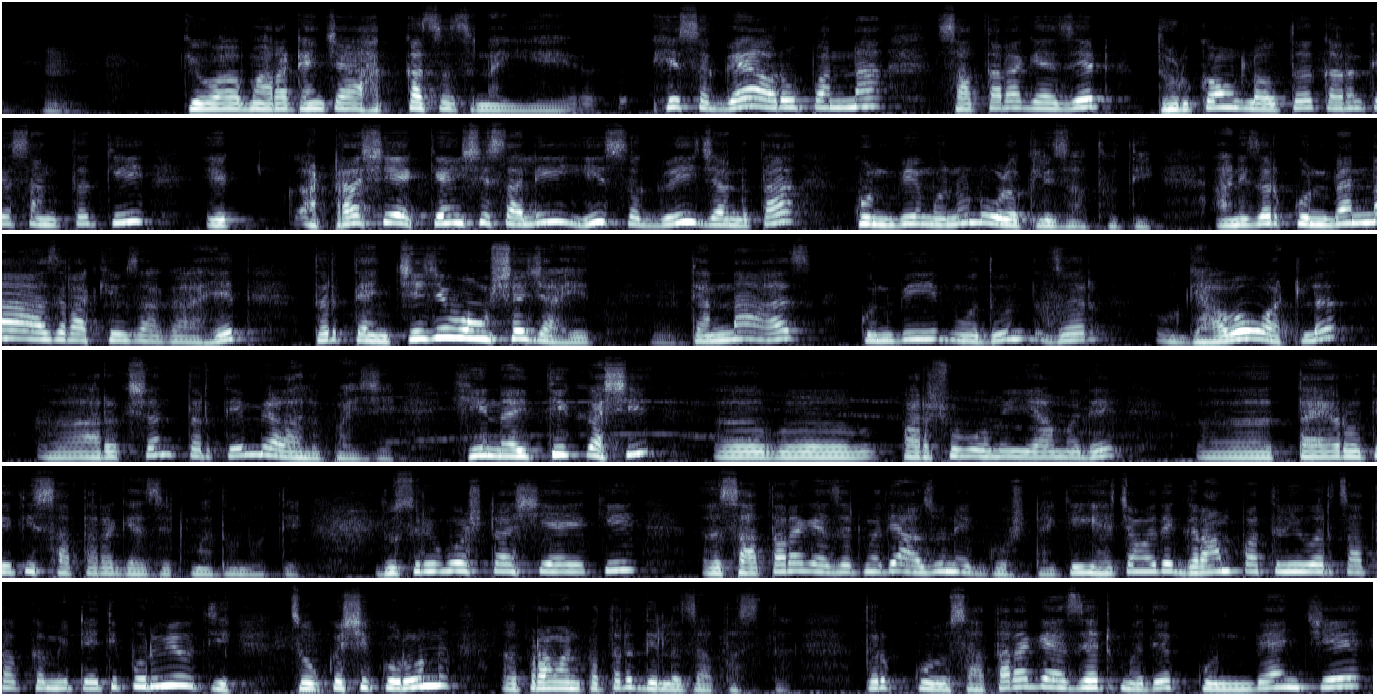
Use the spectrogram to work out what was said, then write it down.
किंवा मराठ्यांच्या हक्काचंच नाही आहे हे सगळ्या आरोपांना सातारा गॅझेट धुडकावून लावतं कारण ते सांगतं की एक अठराशे एक्क्याऐंशी साली ही सगळी जनता कुणबी म्हणून ओळखली जात होती. आणि जर कुणब्यांना आज राखीव जागा आहेत तर त्यांचे जे वंशज आहेत त्यांना आज कुणबीमधून जर घ्यावं वाटलं आरक्षण तर ते मिळालं पाहिजे. ही नैतिक अशी पार्श्वभूमी यामध्ये तयार होते ती सातारा गॅझेटमधून होते. दुसरी गोष्ट अशी आहे की सातारा गॅझेटमध्ये अजून एक गोष्ट आहे की ह्याच्यामध्ये ग्राम पातळीवरच आता कमिटी आहे ती पूर्वी होती. चौकशी करून प्रमाणपत्र दिलं जात असतं. तर कु सातारा गॅझेटमध्ये कुणब्यांचे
